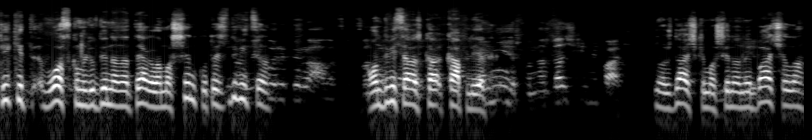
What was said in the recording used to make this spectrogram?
тільки воском людина натерла машинку. Тобто, дивіться, он дивіться, аж ка- каплі як. Звісно, наждачки не бачив. Наждачки машина не бачила.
